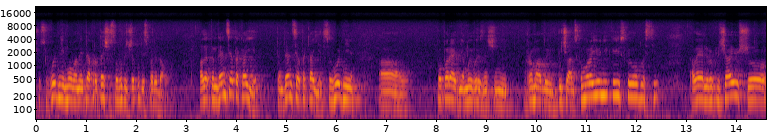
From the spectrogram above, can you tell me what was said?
що сьогодні мова не йде про те, що Славутич вже кудись передали. Але тенденція така є. Тенденція така є. Сьогодні попередньо ми визначені громадою в Бучанському районі Київської області, але я не виключаю, що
